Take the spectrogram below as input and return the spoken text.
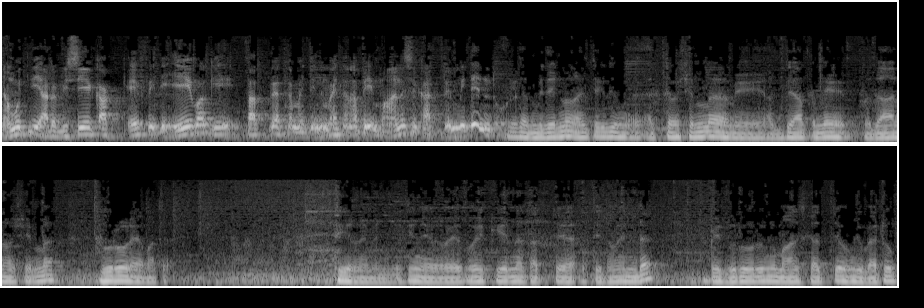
නමුත් ඉතින් අර 21ක් F ඉතින් ඒ වගේ තත්ත්වයක් තමයි තියෙන්නේ. මම හිතනවා අපේ මානසිකත්වෙන් මිදෙන්න ඕනේ. ඒක මිදෙන්න ඕන අනිත් එක ඉතින් ඇත්ත වශයෙන්ම මේ අධ්‍යාපනයේ ප්‍රධාන වශයෙන්ම ගුරුවරයා මත තීරණය වෙන්නේ. ඉතින් ඒ- ඔය ඔය කියන தත්ත්වය තිබෙන්න අපේ ගුරුවරුන්ගේ මානසිකත්වය උන්ගේ වැටුප්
